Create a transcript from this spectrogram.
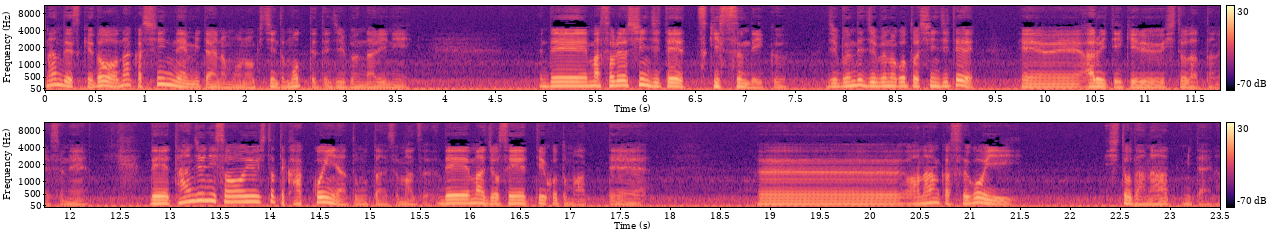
なんですけど、なんか信念みたいなものをきちんと持ってて、自分なりに。で、まあ、それを信じて突き進んでいく。自分で自分のことを信じて、えー歩いていける人だったんですよね。で、単純にそういう人ってかっこいいなと思ったんですよ、まず。で、まあ、女性っていうこともあって、えー、あ、なんかすごい人だな、みたいな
